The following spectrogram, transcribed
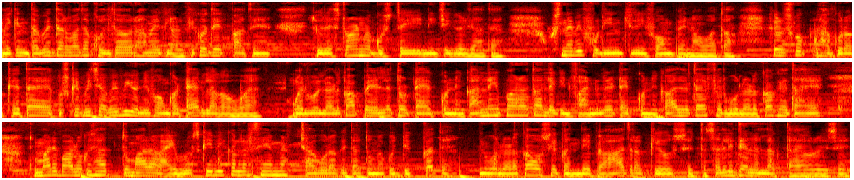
लेकिन तभी दरवाज़ा खुलता है और हम एक लड़के को देख पाते हैं, जो रेस्टोरेंट में घुसते ही नीचे गिर जाता है। उसने भी फुरीन की यूनिफॉर्म पहना हुआ था। फिर उसको ठाकुरा कहता है, उसके पीछे अभी भी यूनिफॉर्म का टैग लगा हुआ है। और वो लड़का पहले तो टैग को निकाल नहीं पा रहा था, लेकिन फाइनली टैग को निकाल लेता है। फिर वो लड़का कहता है तुम्हारे बालों के साथ तुम्हारा आईब्रोज के भी कलर सेम है। ठाकुरा कहता है तुम्हें कुछ दिक्कत है? वो लड़का उसके कंधे पे हाथ रख के उससे तसल्ली देने लगता है और इसे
